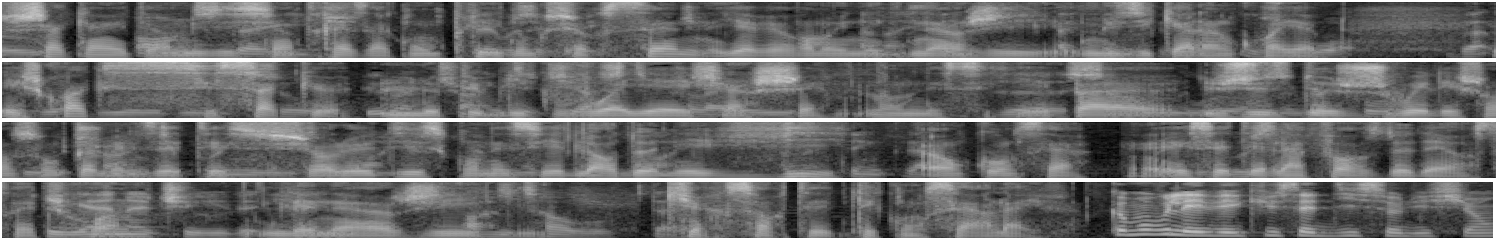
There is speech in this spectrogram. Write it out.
chacun était un musicien très accompli. Donc sur scène, il y avait vraiment une énergie musicale incroyable. Et je crois what que the c'est ça que le public just voyait et play cherchait. On n'essayait the pas juste the de jouer les chansons comme elles to étaient sur le life disque. On and essayait de make leur donner vie en concert. Et it c'était la force de Dire Straits, L'énergie qui, qui ressortait des concerts live. Comment vous l'avez vécu cette dissolution,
